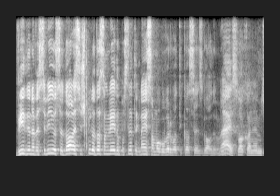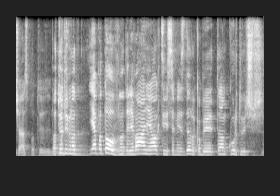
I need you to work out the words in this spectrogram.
Vidi, ne veselijo se, dole si špilo, da sem gledal posnetek, ne sem mogel vrvati, kaj se je zgodilo. ne. Ne, svaka njem čas, pa tudi. Pa tudi v, nad, je pa to v nadaljevanju akciji se mi je zdelo, da bi tam Kurtovič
